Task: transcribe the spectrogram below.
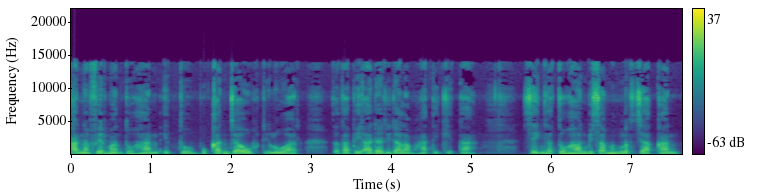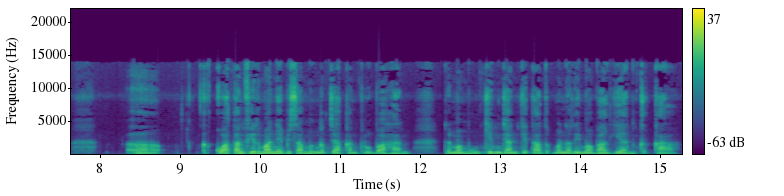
Karena firman Tuhan itu bukan jauh di luar, tetapi ada di dalam hati kita. Sehingga Tuhan bisa mengerjakan uh, kekuatan firman-Nya bisa mengerjakan perubahan dan memungkinkan kita untuk menerima bagian kekal.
